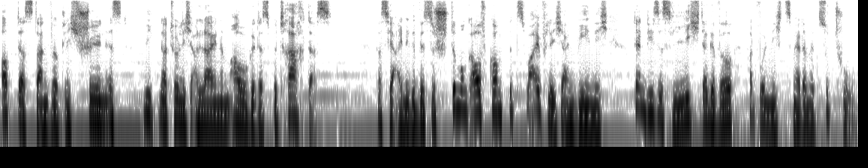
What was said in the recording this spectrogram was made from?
Ob das dann wirklich schön ist, liegt natürlich allein im Auge des Betrachters. Dass hier eine gewisse Stimmung aufkommt, bezweifle ich ein wenig, denn dieses Lichtergewirr hat wohl nichts mehr damit zu tun.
